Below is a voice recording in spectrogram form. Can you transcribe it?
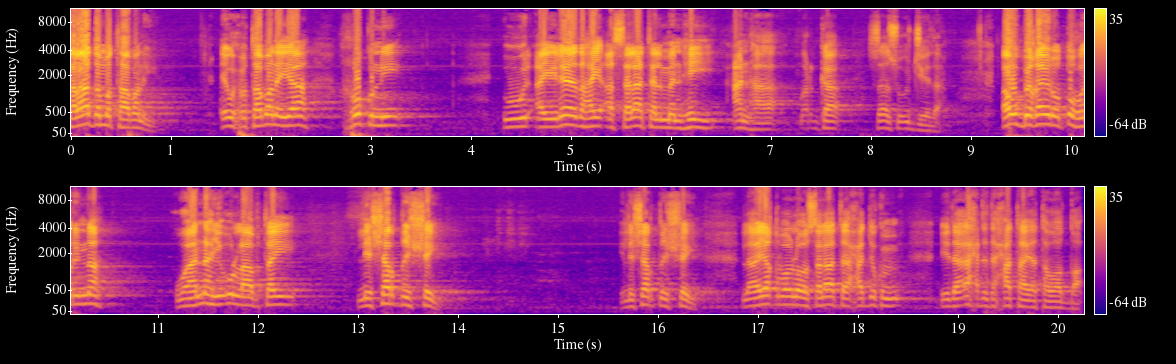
salaadda ma taabanayo. Ee wuxuu taabanayaa rukni ay leedahay asalaat almanhiy canha. Marka saasuu u jeeda. Aw bikayri uhrinna waa nahyi u laabtay lishari shay. Laa yaqbalu salaaةa axadikum ida axdaa xataa yatawada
